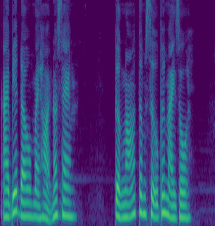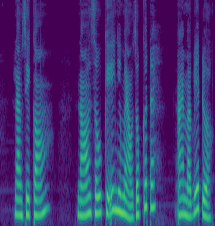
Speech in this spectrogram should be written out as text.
Ai biết đâu mày hỏi nó xem. Tưởng nó tâm sự với mày rồi. Làm gì có. Nó giấu kỹ như mèo giấu cứt đấy. Ai mà biết được.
